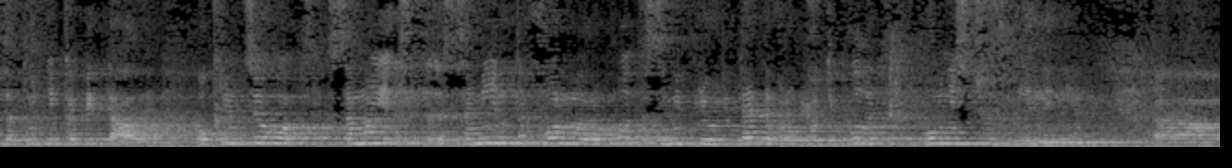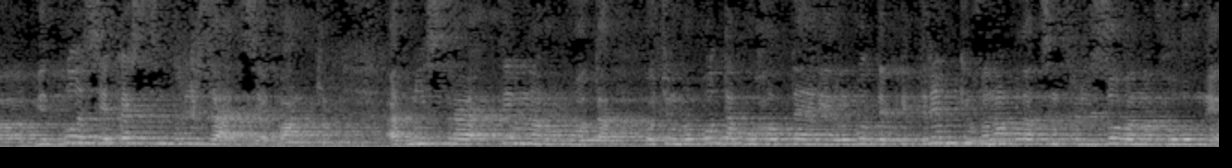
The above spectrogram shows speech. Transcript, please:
статутні капітали. Окрім цього, самі, самі форми роботи, самі пріоритети в роботі були повністю змінені. Е, Відбулася якась централізація банків, адміністративна робота, потім робота бухгалтерії, робота підтримки. Вона була централізована в головних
